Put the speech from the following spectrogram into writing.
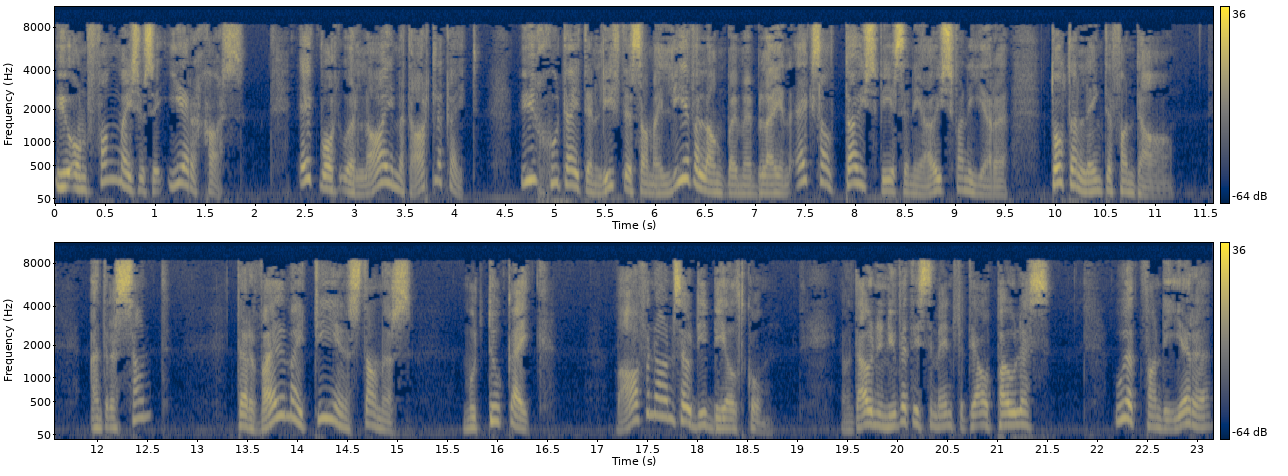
U ontvang my soos 'n eregas. Ek word oorlaai met hartlikheid. U goedheid en liefde sal my lewe lank by my bly en ek sal tuis wees in die huis van die Here tot aan lengte van dae. Interessant. Terwyl my teenstanders moet toe kyk, waarvandaan sou die beeld kom? Onthou in die Nuwe Testament vertel Paulus ook van die Here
